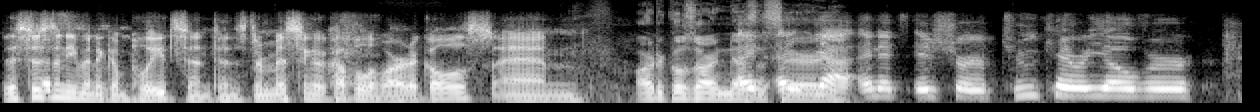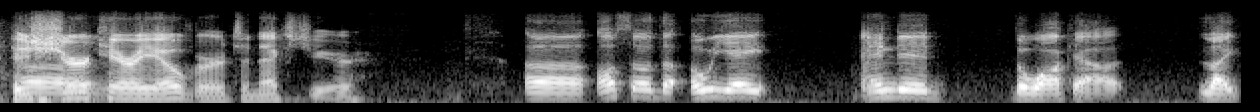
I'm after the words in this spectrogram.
This isn't even a complete sentence. They're missing a couple of articles, and Articles aren't And- and, necessary. yeah, and it's is sure to carry over. it sure Um, carry over to next year. uh, also the OEA ended the walkout. Like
